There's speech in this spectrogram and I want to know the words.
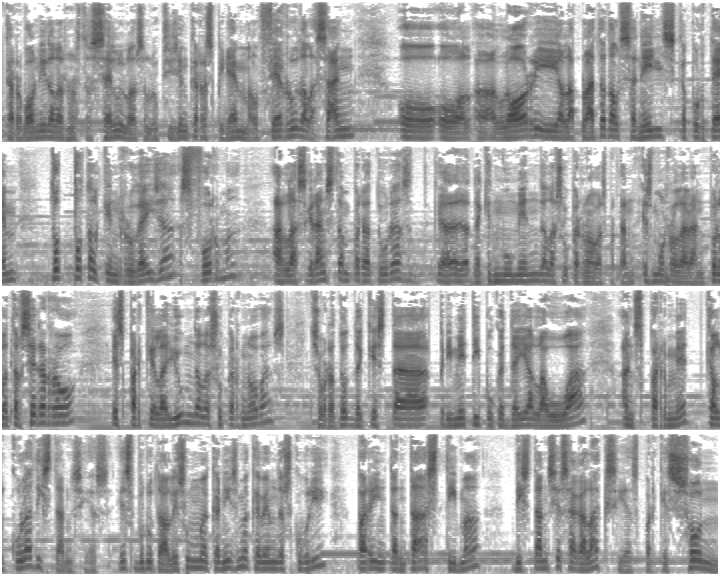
carboni de les nostres cèl·lules, l'oxigen que respirem, el ferro de la sang o, o l'or i la plata dels anells que portem, tot, tot el que ens rodeja es forma a les grans temperatures en aquest moment de les supernoves. Per tant, és molt rellevant. Però la tercera raó és perquè la llum de les supernoves, sobretot d'aquesta primer tipus que et deia, la UA, ens permet calcular distàncies. És brutal, és un mecanisme que vam descobrir per intentar estimar distàncies a galàxies, perquè són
